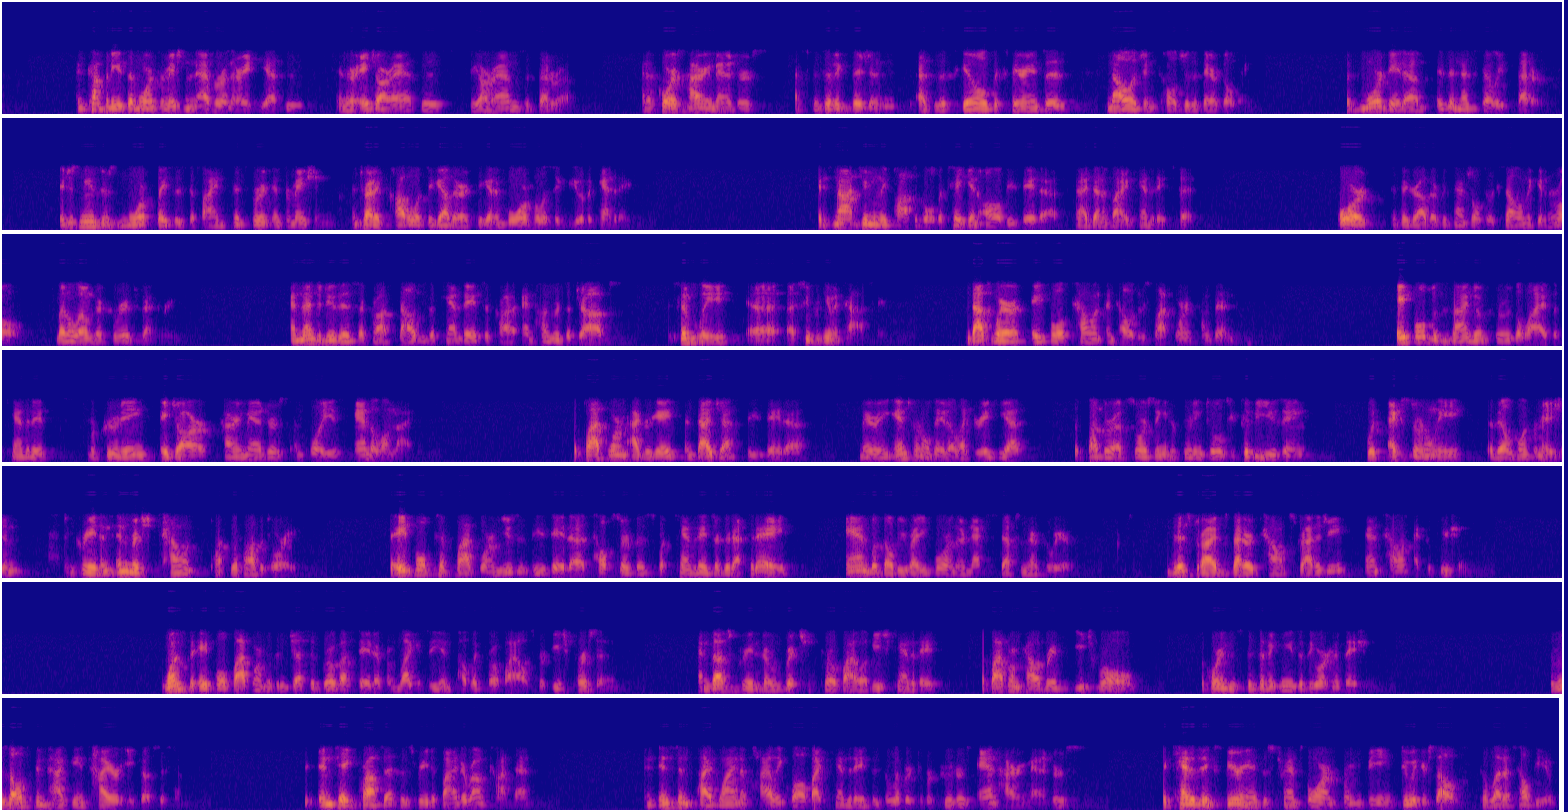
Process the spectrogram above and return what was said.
And companies have more information than ever in their ATSs, in their HRISs, CRMs, etc. And of course, hiring managers specific visions as to the skills, experiences, knowledge, and culture that they're building. But more data isn't necessarily better. It just means there's more places to find disparate information and try to cobble it together to get a more holistic view of a candidate. It's not humanly possible to take in all of these data and identify a candidate's fit, or to figure out their potential to excel in a given role, let alone their career trajectory. And then to do this across thousands of candidates across, and hundreds of jobs simply a, a superhuman task. That's where Eightfold's talent intelligence platform comes in. Eightfold was designed to improve the lives of candidates, recruiting, HR, hiring managers, employees, and alumni. The platform aggregates and digests these data, marrying internal data like your ATS, the plethora of sourcing and recruiting tools you could be using, with externally available information to create an enriched talent repository the Eightfold Tip platform uses these data to help surface what candidates are good at today and what they'll be ready for in their next steps in their career. This drives better talent strategy and talent execution. Once the Eightfold platform has ingested robust data from legacy and public profiles for each person, and thus created a rich profile of each candidate, the platform calibrates each role according to the specific needs of the organization. The results impact the entire ecosystem. The intake process is redefined around content. An instant pipeline of highly qualified candidates is delivered to recruiters and hiring managers. The candidate experience is transformed from being do-it-yourself to let us help you.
